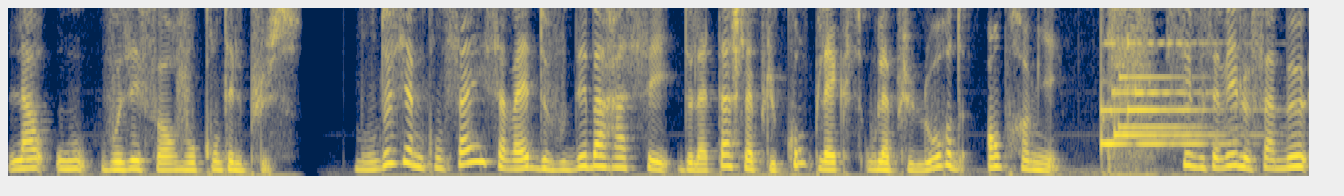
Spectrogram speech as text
là où vos efforts vont compter le plus. Mon deuxième conseil, ça va être de vous débarrasser de la tâche la plus complexe ou la plus lourde en premier vous savez, le fameux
